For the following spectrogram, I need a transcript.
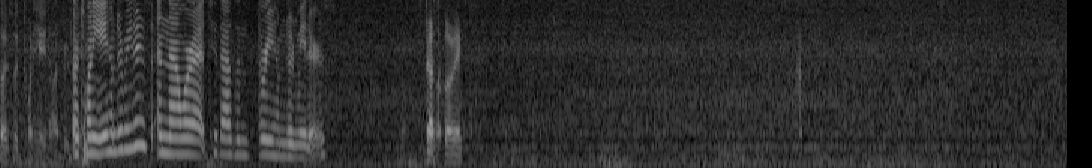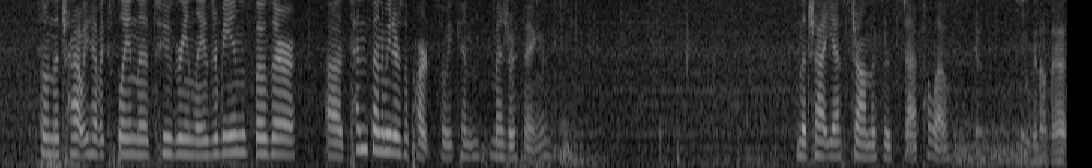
I said 2,800. Or 2,800 meters? And now we're at 2,300 meters. That's correct. So in the chat, we have explained the two green laser beams. Those are uh, 10 centimeters apart, so we can measure things. In the chat, yes, John, this is Steph. Hello. Yeah. Zoom in on that.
